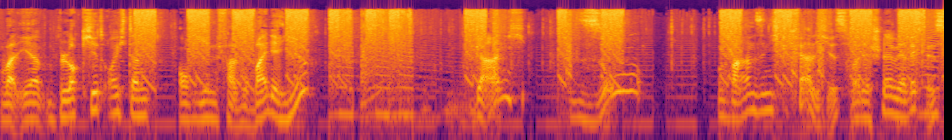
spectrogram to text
Weil er blockiert euch dann auf jeden Fall. Wobei der hier gar nicht so wahnsinnig gefährlich ist, weil der schnell wieder weg ist.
